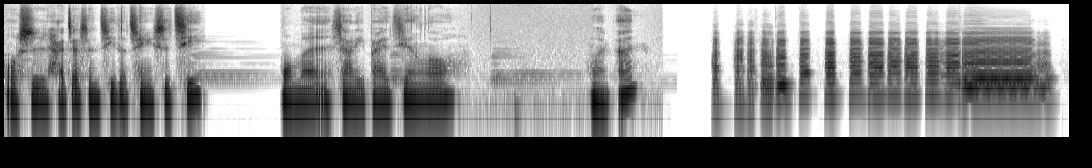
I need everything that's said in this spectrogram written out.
我是还在生气的乘以十七，我们下礼拜见喽，晚安。Thank you.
